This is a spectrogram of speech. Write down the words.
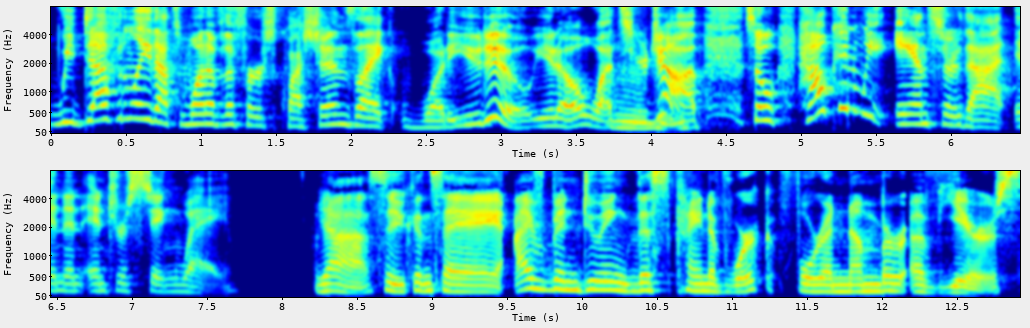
we definitely, that's one of the first questions. Like, what do you do? You know, what's mm-hmm. your job? So, how can we answer that in an interesting way? Yeah. So you can say, I've been doing this kind of work for a number of years,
